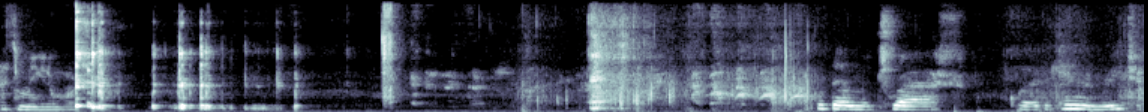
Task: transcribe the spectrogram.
Let's make it more. Put that in the trash. Glad I can't even reach it.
